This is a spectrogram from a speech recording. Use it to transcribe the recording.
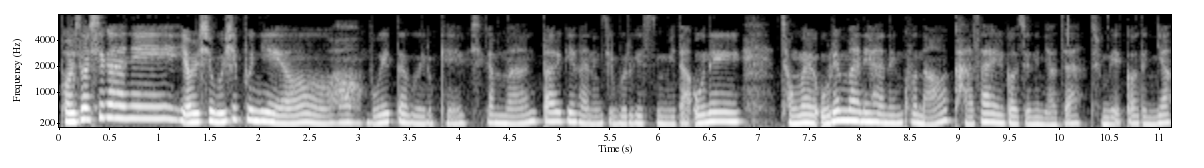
벌써 시간이 10시 50분이에요. 어, 뭐 했다고 이렇게 시간만 빠르게 가는지 모르겠습니다. 오늘 정말 오랜만에 하는 코너 가사 읽어주는 여자 준비했거든요.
